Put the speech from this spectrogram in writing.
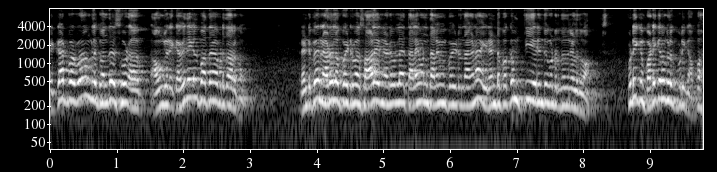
ரெட் கார்பெட் போடுறது அவங்களுக்கு வந்து சூட அவங்களுடைய கவிதைகள் பார்த்தா அப்படி தான் இருக்கும். ரெண்டு பேர் நடுவில் போயிட்டு இருப்பாங்க. சாலை நடுவில் தலைவன் தலைமை போயிட்டு இருந்தாங்கன்னா இரண்டு பக்கம் தீ எரிந்து கொண்டு இருந்ததுன்னு எழுதுவான். பிடிக்கும் படிக்கிறவங்களுக்கு பிடிக்கும். அப்பா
